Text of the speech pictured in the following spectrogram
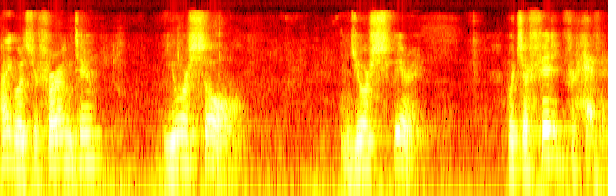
I think what it's referring to, your soul and your spirit, which are fitted for heaven.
